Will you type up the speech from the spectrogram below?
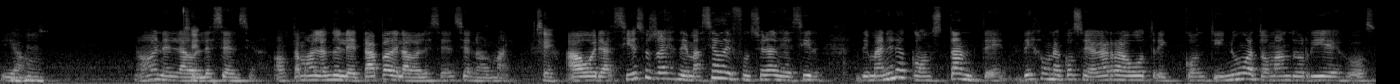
digamos, ¿no? En la adolescencia. Estamos hablando de la etapa de la adolescencia normal. Ahora, si eso ya es demasiado disfuncional, es decir, de manera constante deja una cosa y agarra otra y continúa tomando riesgos,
